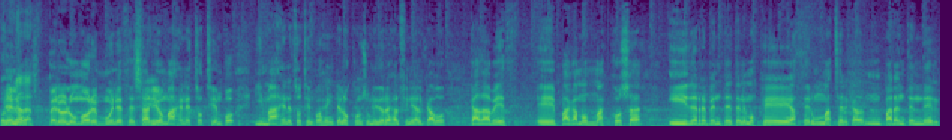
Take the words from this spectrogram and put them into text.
pero el humor es muy necesario más en estos tiempos y más en estos tiempos en que los consumidores al fin y al cabo cada vez eh, pagamos más cosas y de repente tenemos que hacer un máster para entender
